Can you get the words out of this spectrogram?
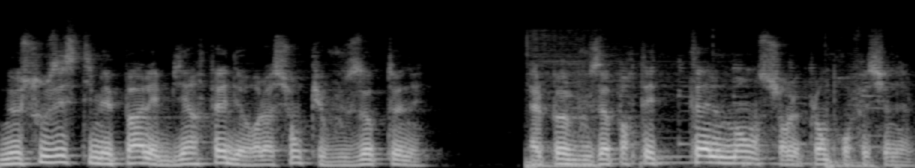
Ne sous-estimez pas les bienfaits des relations que vous obtenez. Elles peuvent vous apporter tellement sur le plan professionnel.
